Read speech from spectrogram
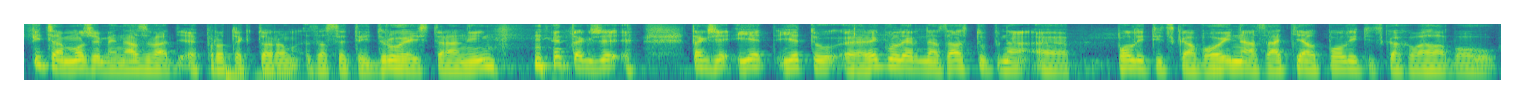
Fica môžeme nazvať eh, protektorom zase tej druhej strany. takže takže je, je tu regulérna zástupná eh, politická vojna, zatiaľ politická, chvála Bohu.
